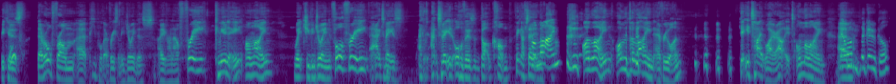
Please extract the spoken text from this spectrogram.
because they're all from uh, people that have recently joined us over on our free community online, which you can join for free at activators, act- activatedauthors.com. I think I've said it. Online, Online, on the line, everyone. Get your tight wire out. It's on the line. go Um, on the Google.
